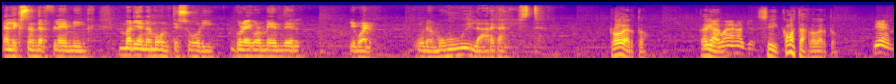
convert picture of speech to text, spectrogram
Alexander Fleming, Mariana Montessori, Gregor Mendel y bueno, una muy larga lista. Roberto. ¿Está ¿Qué tal? bien? Buenas noches. Sí, ¿cómo estás, Roberto? Bien.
